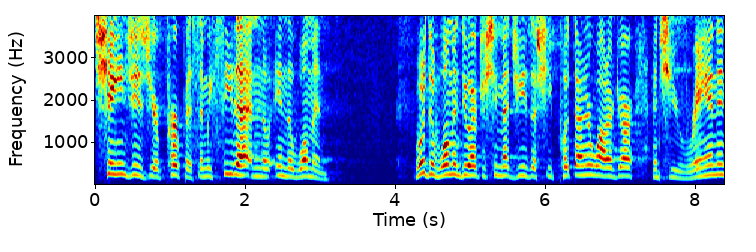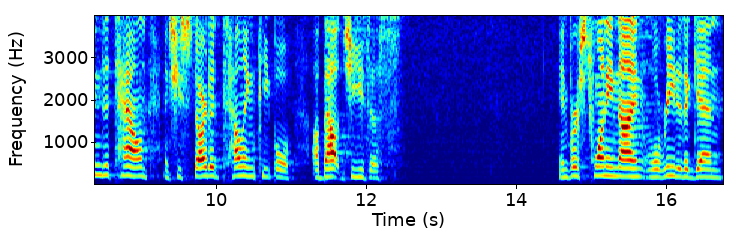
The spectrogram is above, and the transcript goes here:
changes your purpose. And we see that in the, in the woman. What did the woman do after she met Jesus? She put down her water jar and she ran into town and she started telling people about Jesus. In verse 29, we'll read it again.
